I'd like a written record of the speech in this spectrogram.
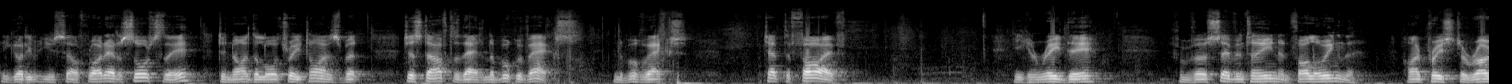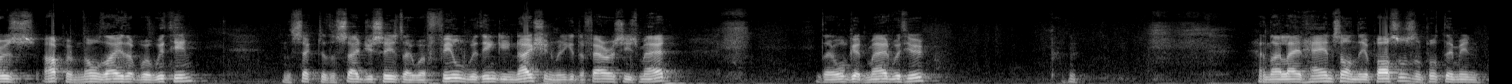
he got himself right out of sorts there, denied the Lord three times. But just after that, in the book of Acts, in the book of Acts, chapter five, you can read there from verse seventeen and following the high priest arose up, and all they that were with him. The sect of the Sadducees, they were filled with indignation when you get the Pharisees mad. They all get mad with you. and they laid hands on the apostles and put them in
